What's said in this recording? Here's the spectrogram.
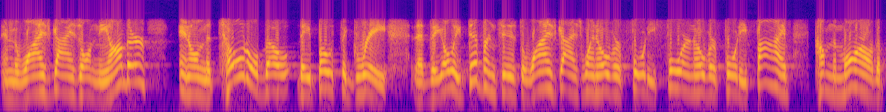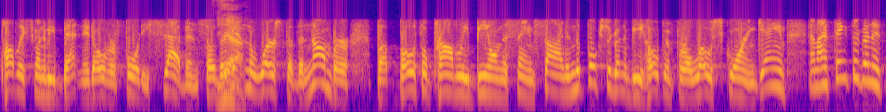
and the wise guys on the other. And on the total, though, they both agree that the only difference is the wise guys went over 44 and over 45. Come tomorrow, the public's going to be betting it over 47. So they're Yeah. getting the worst of the number, but both will probably be on the same side. And the books are going to be hoping for a low scoring game. And I think they're going to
